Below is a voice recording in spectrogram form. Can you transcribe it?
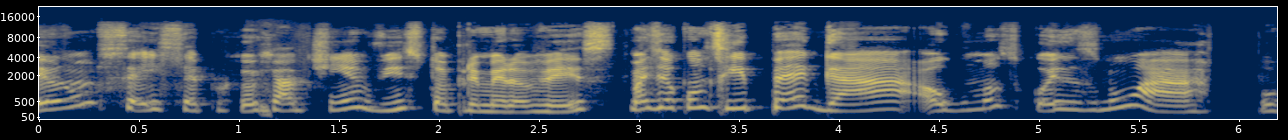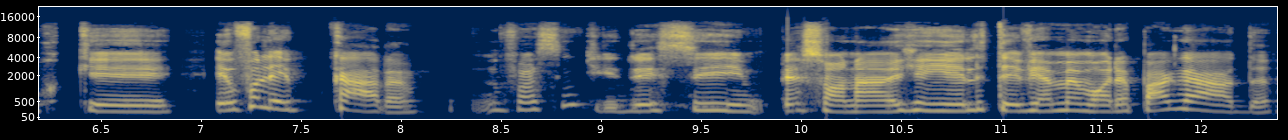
eu não sei se é porque eu já tinha visto a primeira vez, mas eu consegui pegar algumas coisas no ar. Porque eu falei, cara, não faz sentido. Esse personagem, ele teve a memória apagada.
